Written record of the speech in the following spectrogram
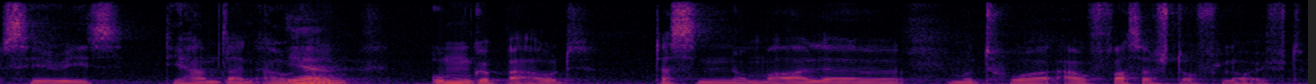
Series, die haben dann Auto ja. umgebaut dass ein normaler Motor auf Wasserstoff läuft.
